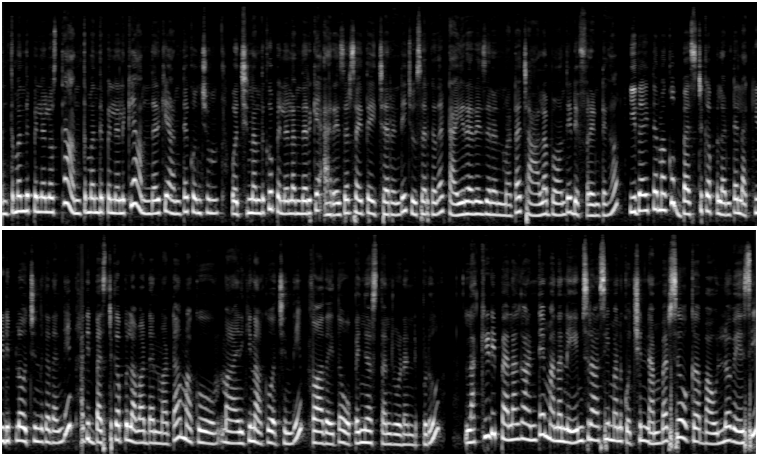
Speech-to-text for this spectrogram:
ఎంతమంది పిల్లలు వస్తే అంతమంది పిల్లలకి అందరికీ అంటే కొంచెం వచ్చినందుకు పిల్లలందరికీ ఎరేజర్స్ అయితే ఇచ్చారండి. చూసారు కదా టైర్ ఎరేజర్ అనమాట చాలా బాగుంది డిఫరెంట్గా ఇదైతే మాకు బెస్ట్ కప్పుల్ అంటే లక్కీ డిప్లో వచ్చింది కదండి. అది బెస్ట్ కప్పుల్ అవార్డు అనమాట మాకు మా ఆయనకి నాకు వచ్చింది. సో అదైతే ఓపెన్ చేస్తాను చూడండి ఇప్పుడు. లక్కిడి పెలగ అంటే మన నేమ్స్ రాసి మనకు వచ్చిన నెంబర్స్ ఒక బౌల్లో వేసి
